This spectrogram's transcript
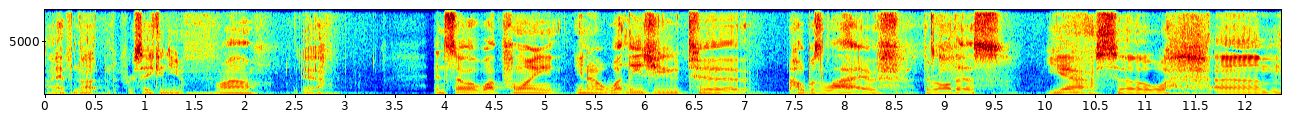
I have not forsaken you. Wow. Yeah. And so, at what point, you know, what leads you to Hope is Alive through all this? Yeah. So, um,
